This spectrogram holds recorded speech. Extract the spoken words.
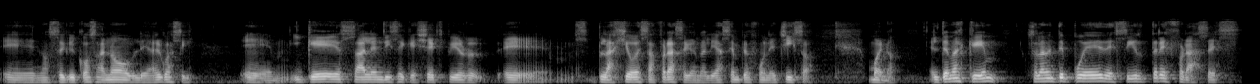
eh, no sé qué cosa noble, algo así. Eh, y que Salen dice que Shakespeare plagió esa frase, que en realidad siempre fue un hechizo. Bueno, el tema es que solamente puede decir tres frases.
